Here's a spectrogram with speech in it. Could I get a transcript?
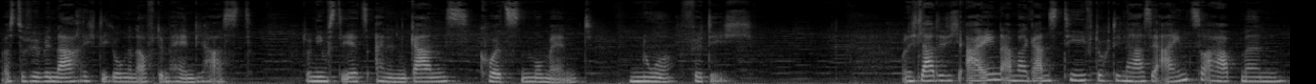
was du für Benachrichtigungen auf dem Handy hast. Du nimmst dir jetzt einen ganz kurzen Moment nur für dich. Und ich lade dich ein, einmal ganz tief durch die Nase einzuatmen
